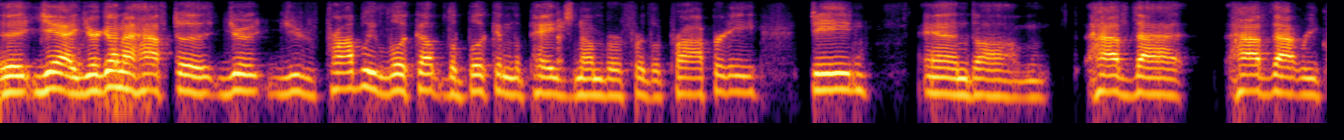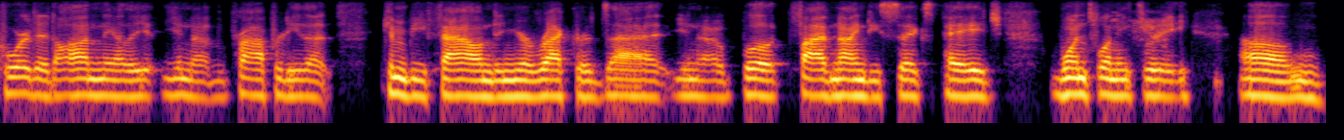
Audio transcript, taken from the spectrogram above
Uh, yeah, you're going to have to, you, you'd probably look up the book and the page number for the property deed and um, have that, have that recorded on the- you know, the property that can be found in your records at, you know, book 596, page 123. Um,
